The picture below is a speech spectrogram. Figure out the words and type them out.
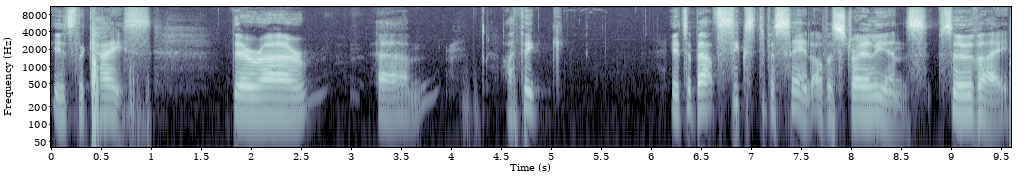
is the case. There are, um, I think, it's about 60% of Australians surveyed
